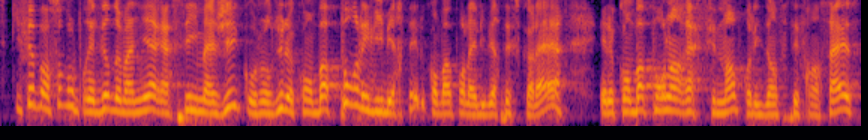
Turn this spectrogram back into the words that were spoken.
ce qui fait en sorte qu'on pourrait dire de manière assez imagée qu'aujourd'hui, le combat pour les libertés, le combat pour la liberté scolaire et le combat pour l'enracinement, pour l'identité française,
